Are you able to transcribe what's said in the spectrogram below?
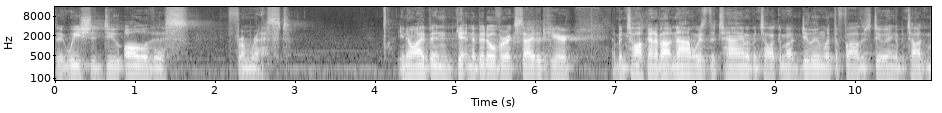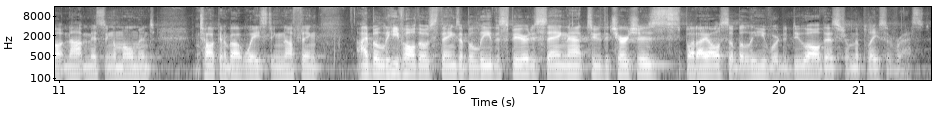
that we should do all of this from rest. You know, I've been getting a bit overexcited here. I've been talking about now is the time. I've been talking about doing what the Father's doing. I've been talking about not missing a moment, talking about wasting nothing. I believe all those things. I believe the Spirit is saying that to the churches, but I also believe we're to do all this from the place of rest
